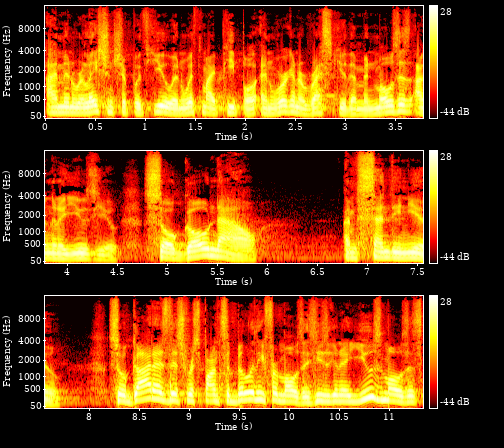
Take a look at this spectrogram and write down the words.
I'm in relationship with you and with my people, and we're going to rescue them. And Moses, I'm going to use you. So go now. I'm sending you. So God has this responsibility for Moses. He's going to use Moses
